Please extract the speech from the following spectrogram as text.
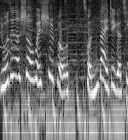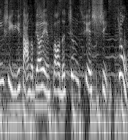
如今的社会是否存在这个轻视语法和标点符号的正确使用。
